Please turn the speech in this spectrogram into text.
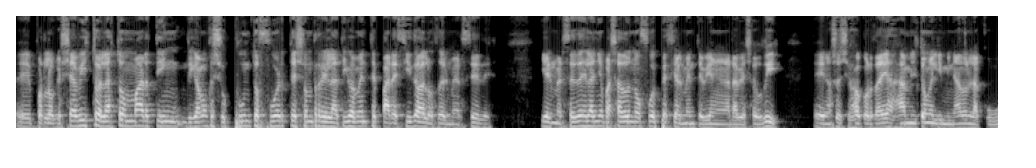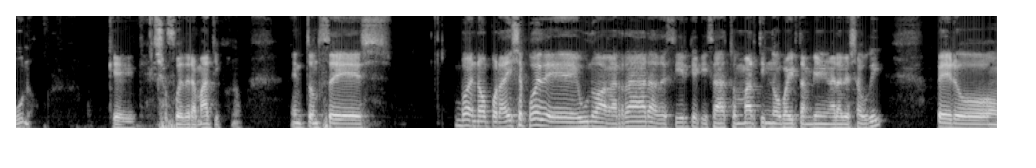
eh, por lo que se ha visto, el Aston Martin, digamos que sus puntos fuertes son relativamente parecidos a los del Mercedes. Y el Mercedes el año pasado no fue especialmente bien en Arabia Saudí. Eh, no sé si os acordáis a Hamilton eliminado en la Q1, que, eso fue dramático, ¿no? Entonces, bueno, por ahí se puede uno agarrar a decir que quizás Aston Martin no va a ir también en Arabia Saudí, pero,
